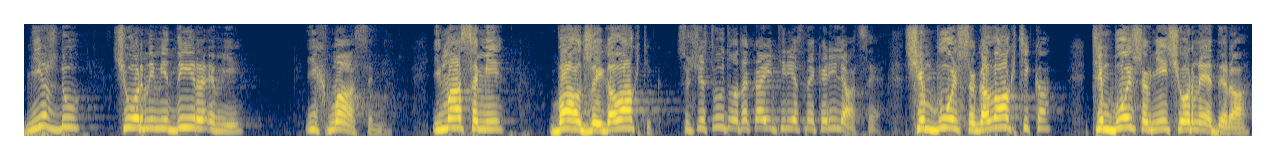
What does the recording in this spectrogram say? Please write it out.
Между черными дырами, их массами, и массами Балджа и галактик существует вот такая интересная корреляция. Чем больше галактика, тем больше в ней черная дыра.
